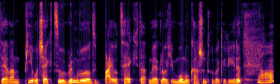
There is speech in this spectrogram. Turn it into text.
der Vampiro-Check zu Rimworld Biotech. Da hatten wir ja, glaube ich, im Momoka schon drüber geredet. Ja.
